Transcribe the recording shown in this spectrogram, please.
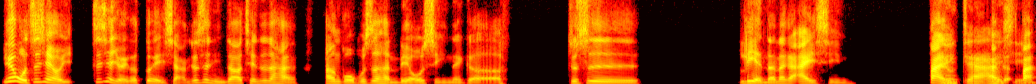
因为我之前有之前有一个对象，就是你知道前阵子韩韩国不是很流行那个，就是脸的那个爱心，半加爱心，半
